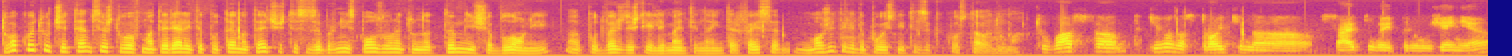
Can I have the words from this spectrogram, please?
Това, което четем също в материалите по темата е, че ще се забрани използването на тъмни шаблони, подвеждащи елементи на интерфейса. Можете ли да поясните за какво става дума? Това са такива настройки на сайтове и приложения,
